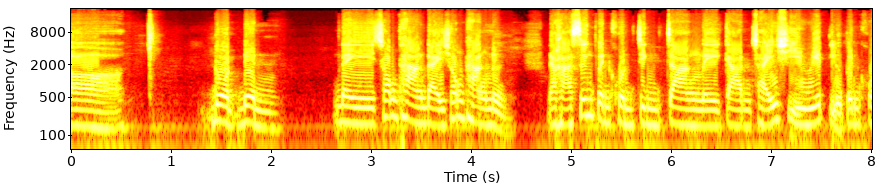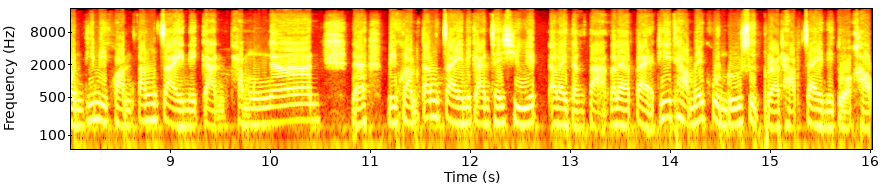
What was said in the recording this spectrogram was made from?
เโดดเด่นในช่องทางใดช่องทางหนึ่ง นะคะ ซึ่งเป็นคนจริงจังในการใช้ชีวิต หรือเป็นคนที่มีความตั้งใจในการทำงานนะมีความตั้งใจในการใช้ชีวิตอะไรต่างๆ ก็แล้ว แต่ที่ทำให้คุณรู้สึกประทับใจในตัวเขา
